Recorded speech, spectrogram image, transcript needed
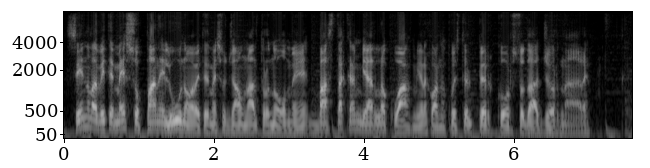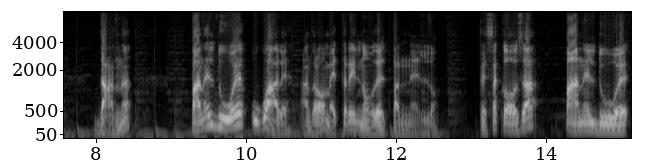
Se non avete messo panel 1 ma avete messo già un altro nome, basta cambiarlo qua. Mi raccomando, questo è il percorso da aggiornare. Done Panel 2 uguale, andrò a mettere il nome del pannello. Stessa cosa, panel 2,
